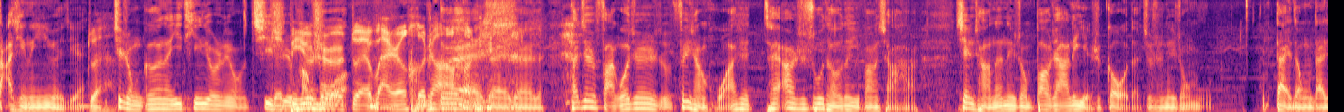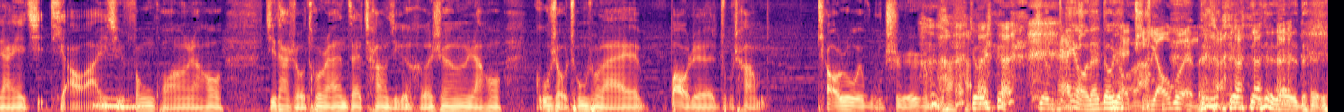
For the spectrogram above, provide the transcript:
大型的音乐节。对，这种歌呢，一听就是那种气势必须是对万人合唱。对对对对，他就是法国，就是非常火，而且才二十出头的一帮小孩，现场的那种爆炸力也是够的，就是那种。带动大家一起跳啊，一起疯狂，然后吉他手突然再唱几个和声，然后鼓手冲出来抱着主唱跳入舞池什么的，就是就该有的都有了，挺摇滚的。对对对对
